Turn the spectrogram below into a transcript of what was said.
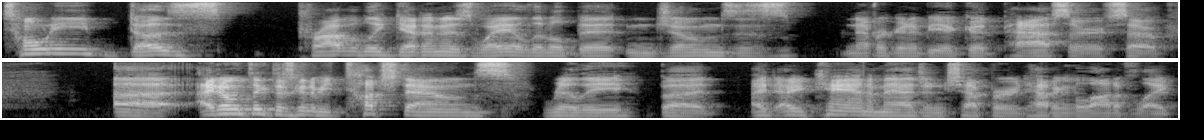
Toney does probably get in his way a little bit, and Jones is never going to be a good passer. So uh, I don't think there's going to be touchdowns really, but I, I can imagine Shepard having a lot of like,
